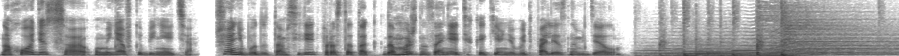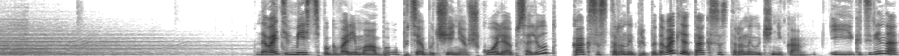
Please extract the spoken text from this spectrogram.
находятся у меня в кабинете. Что они будут там сидеть просто так, когда можно занять их каким-нибудь полезным делом? Давайте вместе поговорим об опыте обучения в школе Абсолют, как со стороны преподавателя, так и со стороны ученика. И, Екатерина,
